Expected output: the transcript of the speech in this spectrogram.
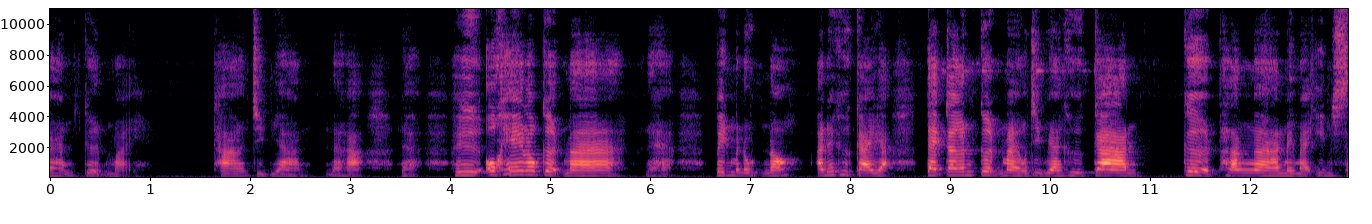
การเกิดใหม่ทางจิตญาณนะคะนะคือโอเคเราเกิดมานะคะเป็นมนุษย์เนาะอันนี้คือกายอะ แต่การเกิดใหม่ของจิตวิญญาณคือการเกิดพลังงานใหม่ๆอินไซ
